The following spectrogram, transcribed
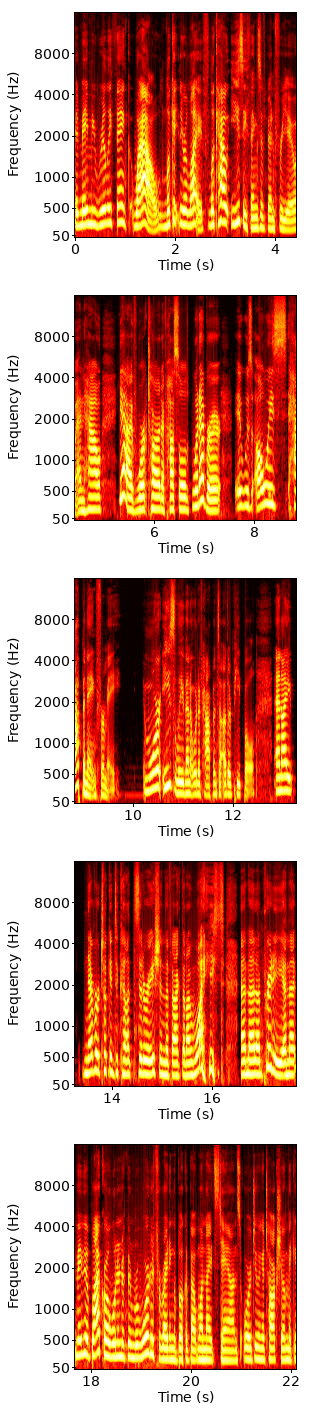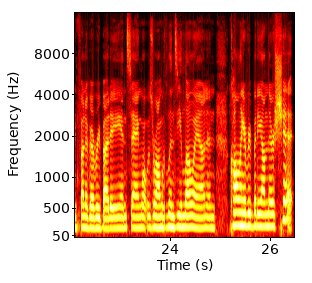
it made me really think, wow, look at your life. Look how easy things have been for you and how, yeah, I've worked hard, I've hustled, whatever. It was always happening for me more easily than it would have happened to other people. And I never took into consideration the fact that I'm white and that I'm pretty and that maybe a black girl wouldn't have been rewarded for writing a book about one night stands or doing a talk show making fun of everybody and saying what was wrong with Lindsay Lohan and calling everybody on their shit.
